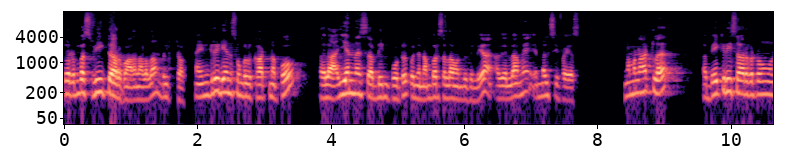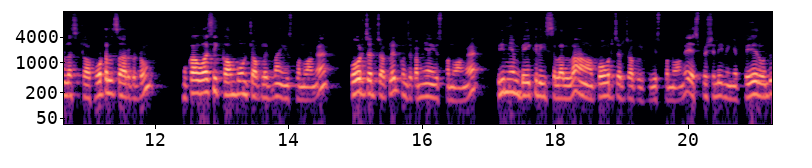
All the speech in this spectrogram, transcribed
ஸோ ரொம்ப ஸ்வீட்டாக இருக்கும். அதனால தான் மில்க் சாக் நான் இன்க்ரீடியன்ஸ் உங்களுக்கு காட்டினப்போ அதில் ஐஎன்எஸ் அப்படின்னு போட்டு கொஞ்சம் நம்பர்ஸ் எல்லாம் வந்தது இல்லையா? அது எல்லாமே எம்எல்சி ஃபயர்ஸ் நம்ம நாட்டில் பேக்கரிஸாக இருக்கட்டும் இல்லை ஹோட்டல்ஸாக இருக்கட்டும் முக்கால்வாசி காம்பவுண்ட் சாக்லேட் தான் யூஸ் பண்ணுவாங்க. கோர்ச்சர் சாக்லேட் கொஞ்சம் கம்மியாக யூஸ் பண்ணுவாங்க. ப்ரீமியம் பேக்கரிஸ்லாம் கோவர்ச்சர் சாக்லேட் யூஸ் பண்ணுவாங்க. எஸ்பெஷலி நீங்கள் பேர் வந்து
